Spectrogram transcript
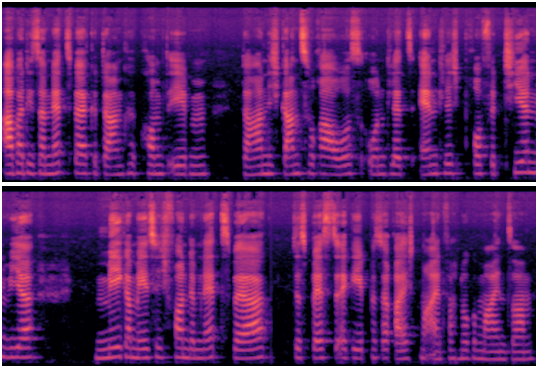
Aber dieser Netzwerkgedanke kommt eben da nicht ganz so raus. Und letztendlich profitieren wir megamäßig von dem Netzwerk. Das beste Ergebnis erreicht man einfach nur gemeinsam.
